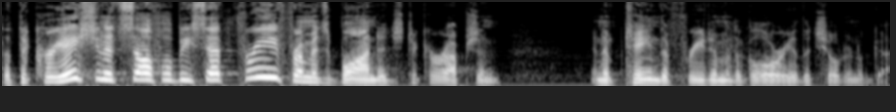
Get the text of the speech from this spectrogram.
that the creation itself will be set free from its bondage to corruption and obtain the freedom of the glory of the children of God.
